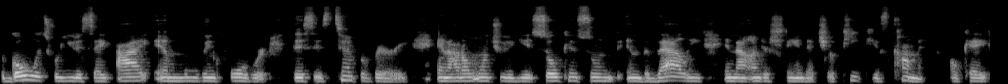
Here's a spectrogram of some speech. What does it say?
The goal is for you to say, I am moving forward. This is temporary. And I don't want you to get so consumed in the valley and not understand understand that your peak is coming, okay?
